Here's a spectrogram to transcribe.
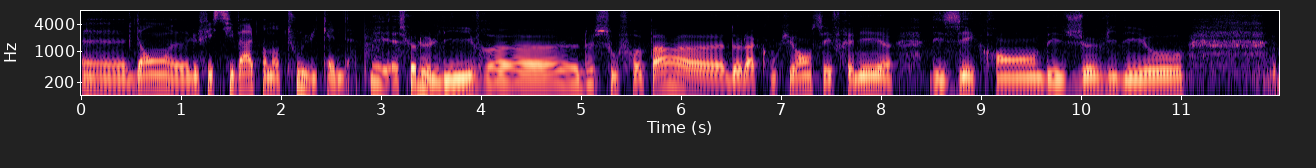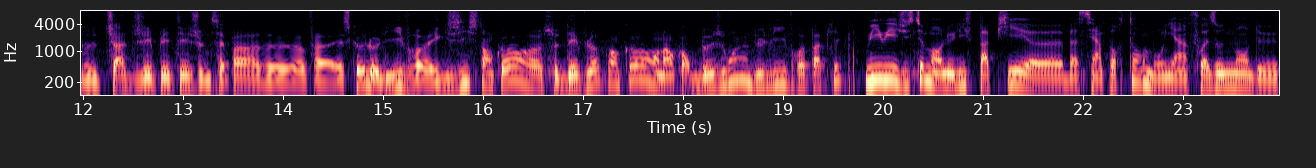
dans le festival pendant tout le week-end. Mais est-ce que le livre euh, ne souffre pas euh, de la concurrence effrénée euh, des écrans, des jeux vidéo de chat GPT, je ne sais pas. enfin, est-ce que le livre existe encore, euh, se développe encore? On a encore besoin du livre papier? Oui, oui, justement, le livre papier, euh, bah, c'est important. Bon, il y a un foisonnement de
